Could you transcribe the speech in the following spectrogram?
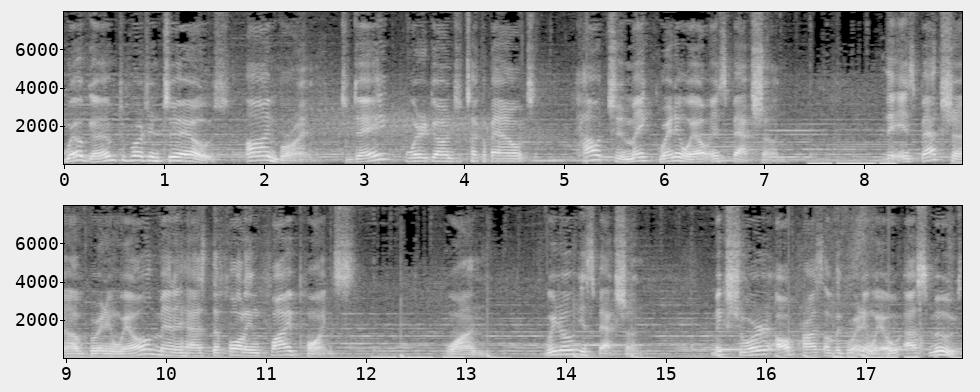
Welcome to FortureTools. I'm Brian. Today we're going to talk about how to make wheel inspection. The inspection of wheel mainly has the following five points. 1. Visual inspection. Make sure all parts of the wheel are smooth,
